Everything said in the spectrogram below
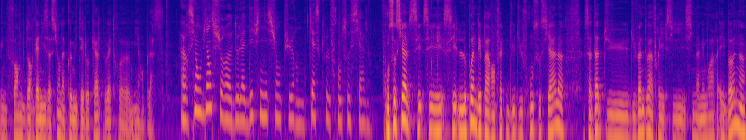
une forme d'organisation d'un comité local peut être euh, mis en place. Alors si on vient sur de la définition pure, qu'est-ce que le Front social? Front social, c'est- le point de départ en fait du, du Front social. Ça date du, du 22 avril, si, si ma mémoire est bonne.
